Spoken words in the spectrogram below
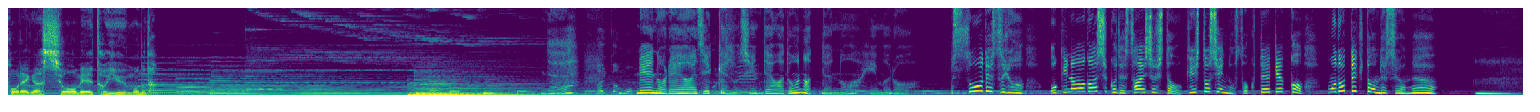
これが証明というものだ。で例の恋愛実験の進展はどうなってんの？氷室。そうですよ。沖縄合宿で採取したオキシトシンの測定結果戻ってきたんですよね。うん。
